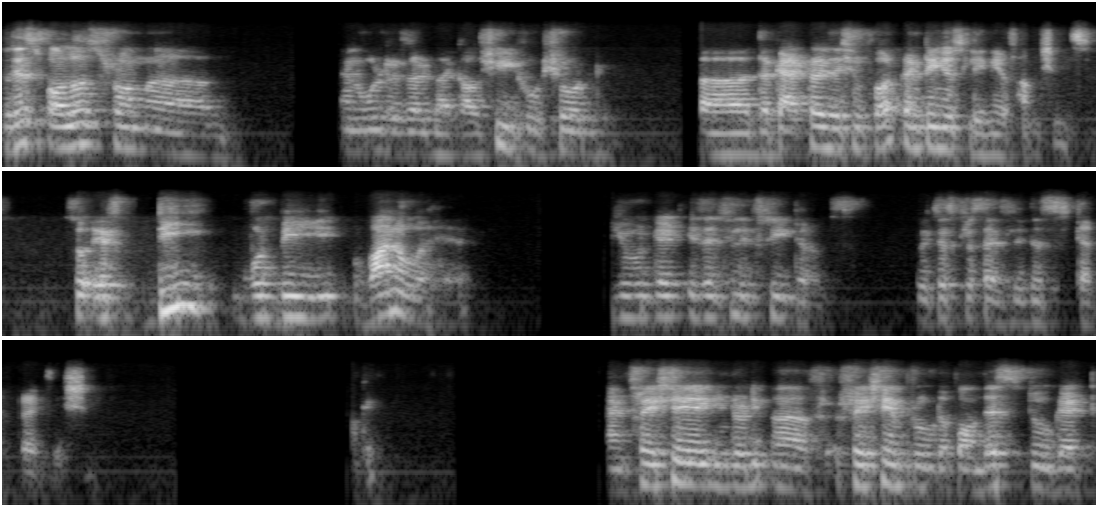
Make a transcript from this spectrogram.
So this follows from uh, an old result by Cauchy, who showed uh, the characterization for continuous linear functions. So if D would be 1 over here, you would get essentially three terms, which is precisely this characterization. And Frechet, uh, improved upon this to get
